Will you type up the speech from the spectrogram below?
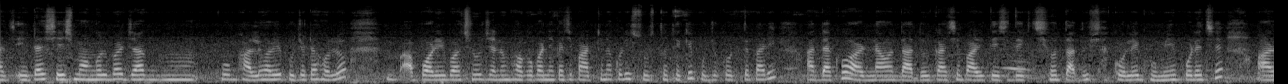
আজ এটা শেষ মঙ্গলবার, যাক খুব ভালোভাবে পুজোটা হলো। পরের বছর যেন ভগবানের কাছে প্রার্থনা করি, সুস্থ থেকে পুজো করতে পারি। আর দেখো আর না দাদুর কাছে বাড়িতে এসে দেখছি ওর দাদুর কোলে ঘুমিয়ে পড়েছে। আর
